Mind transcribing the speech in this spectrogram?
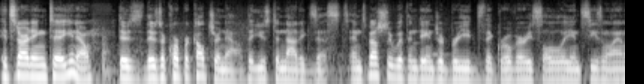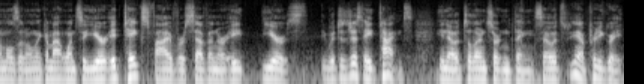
it's starting to you know there's there's a corporate culture now that used to not exist and especially with endangered breeds that grow very slowly and seasonal animals that only come out once a year it takes five or seven or eight years which is just eight times you know to learn certain things so it's you know pretty great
